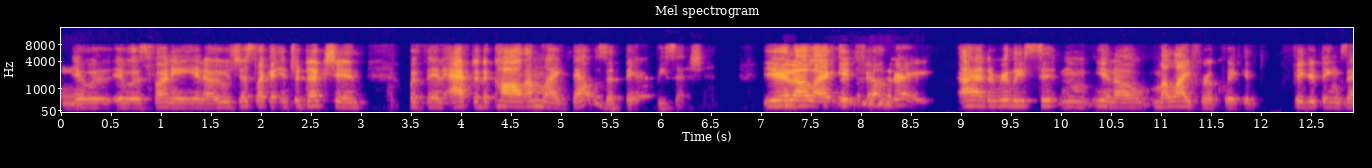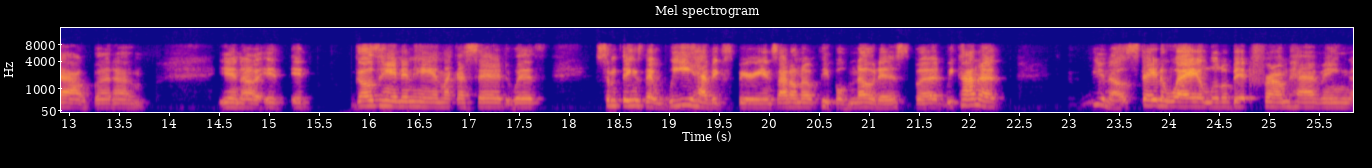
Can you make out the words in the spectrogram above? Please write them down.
Yeah. It was it was funny, you know. It was just like an introduction, but then after the call, I'm like, that was a therapy session you know, like it felt great. I had to really sit in, you know, my life real quick and figure things out. But um, you know, it it goes hand in hand, like I said, with some things that we have experienced. I don't know if people noticed, but we kind of, you know, stayed away a little bit from having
